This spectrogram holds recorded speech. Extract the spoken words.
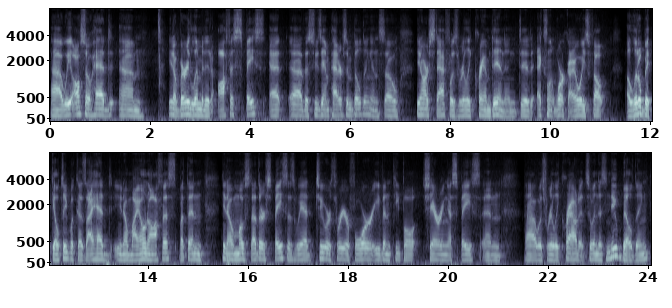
Uh, we also had, um, you know, very limited office space at uh, the Suzanne Patterson building. And so, you know, our staff was really crammed in and did excellent work. I always felt a little bit guilty because I had, you know, my own office, but then, you know, most other spaces we had two or three or four even people sharing a space and uh, was really crowded. So in this new building,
